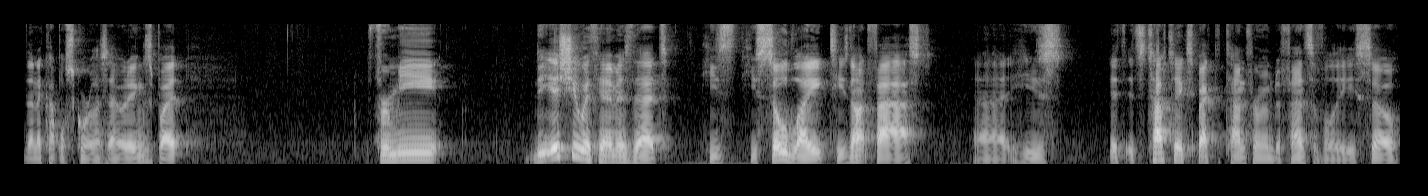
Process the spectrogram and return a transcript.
then a couple scoreless outings. But for me, the issue with him is that he's he's so light. He's not fast. Uh, he's it, it's tough to expect a ton from him defensively. So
